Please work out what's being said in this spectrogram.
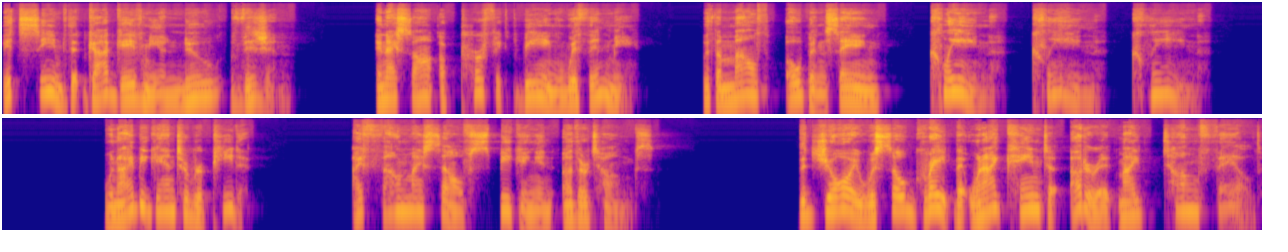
It seemed that God gave me a new vision and I saw a perfect being within me, with a mouth open, saying, Clean, clean, clean. When I began to repeat it, I found myself speaking in other tongues. The joy was so great that when I came to utter it, my tongue failed.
